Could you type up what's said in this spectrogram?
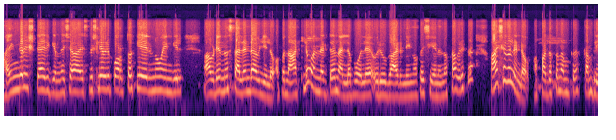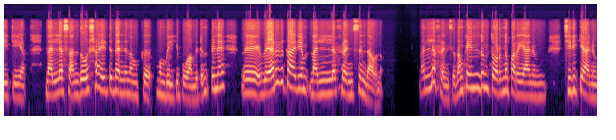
ഭയങ്കര ഇഷ്ടമായിരിക്കും എന്ന് വെച്ചാൽ എസ്പെഷ്യലി അവർ പുറത്തൊക്കെ ആയിരുന്നു എങ്കിൽ അവിടെ ഒന്നും സ്ഥലം ഉണ്ടാവില്ലല്ലോ. അപ്പൊ നാട്ടിൽ വന്നിട്ട് നല്ല പോലെ ഒരു ഗാർഡനിങ് ഒക്കെ ചെയ്യണമെന്നൊക്കെ അവർക്ക് ആശകൾ ഉണ്ടാവും അപ്പൊ അതൊക്കെ നമുക്ക് കംപ്ലീറ്റ് ചെയ്യാം. നല്ല സന്തോഷമായിട്ട് തന്നെ നമുക്ക് മുമ്പിലേക്ക് പോകാൻ പറ്റും. പിന്നെ വേറൊരു കാര്യം നല്ല ഫ്രണ്ട്സ് ഉണ്ടാവണം. നല്ല ഫ്രണ്ട്സ് നമുക്ക് എന്തും തുറന്നു പറയാനും ചിരിക്കാനും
